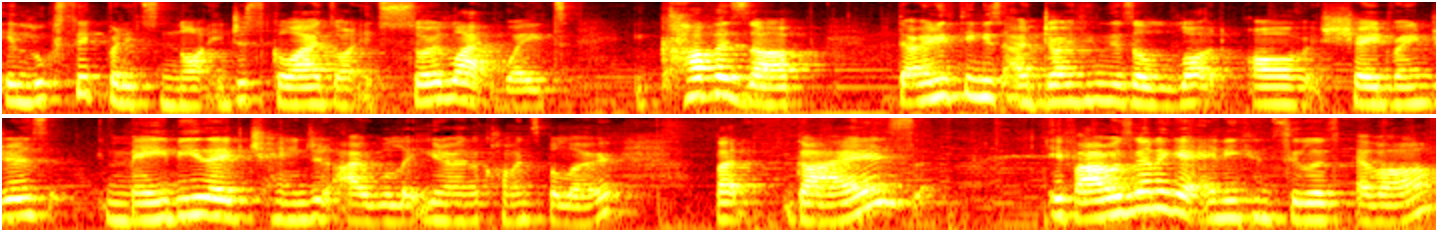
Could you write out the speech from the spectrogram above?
it looks thick, but it's not. It just glides on. It's so lightweight. It covers up the only thing is I don't think there's a lot of shade ranges. Maybe they've changed it. I will let you know in the comments below. But guys, if I was gonna get any concealers ever,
